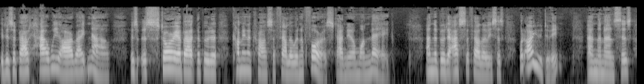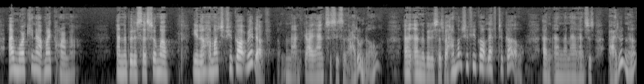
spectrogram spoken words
It is about how we are right now. There's a story about the Buddha coming across a fellow in a forest standing on one leg. And the Buddha asks the fellow, he says, What are you doing? And the man says, I'm working out my karma. And the Buddha says to him, Well, you know, how much have you got rid of? And that guy answers, he says, I don't know. And, and the Buddha says, Well, how much have you got left to go? And, and the man answers, I don't know.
